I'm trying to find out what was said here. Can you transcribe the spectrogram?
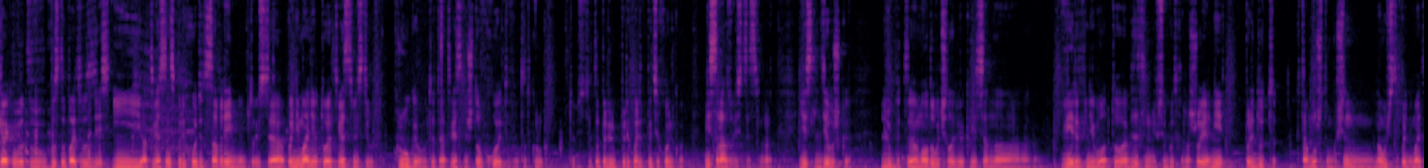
как вот поступать вот здесь. И ответственность приходит со временем, то есть а, понимание той ответственности, вот круга вот этой ответственности, что входит в этот круг. То есть это при, приходит потихоньку, не сразу, естественно. Если девушка любит э, молодого человека, если она верит в него, то обязательно у них все будет хорошо, и они придут к тому, что мужчина научится понимать,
